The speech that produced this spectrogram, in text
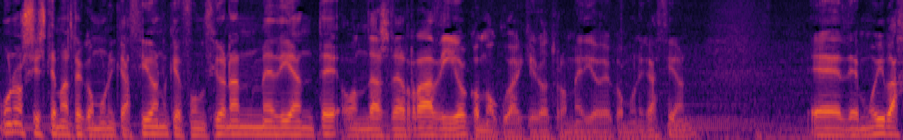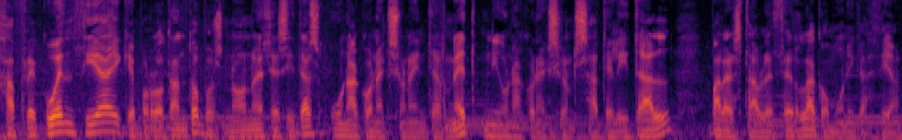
unos sistemas de comunicación que funcionan mediante ondas de radio como cualquier otro medio de comunicación eh, de muy baja frecuencia y que por lo tanto pues no necesitas una conexión a internet ni una conexión satelital para establecer la comunicación.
